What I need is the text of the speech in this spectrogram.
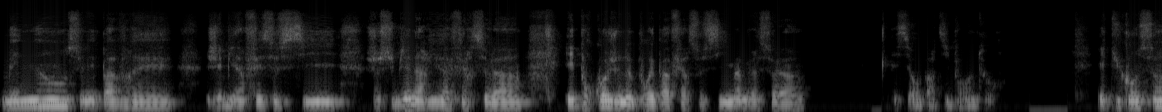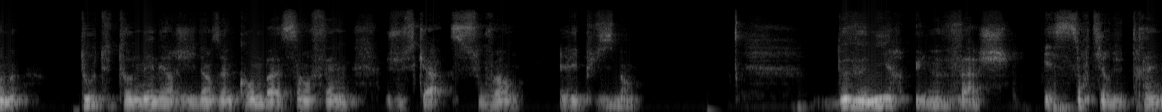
Mais non, ce n'est pas vrai. J'ai bien fait ceci, je suis bien arrivé à faire cela. Et pourquoi je ne pourrais pas faire ceci malgré cela? Et c'est reparti pour un tour. Et tu consommes toute ton énergie dans un combat sans fin jusqu'à souvent l'épuisement. Devenir une vache et sortir du train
